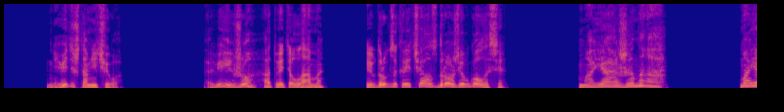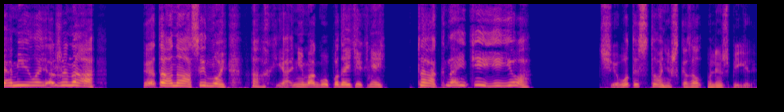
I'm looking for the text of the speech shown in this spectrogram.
— Не видишь там ничего? — Вижу, — ответил Ламме, и вдруг закричал с дрожью в голосе. — Моя жена! Моя милая жена! Это она, сын мой! Ах, я не могу подойти к ней! Так, найти ее!» «Чего ты стонешь?» — сказал Уллиншпигель.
